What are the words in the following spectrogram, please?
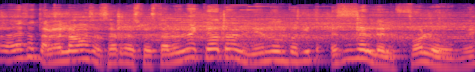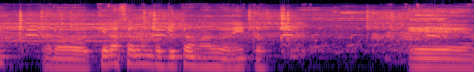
eso tal vez lo vamos a hacer después. Tal vez me quedo transmitiendo un poquito. Ese es el del follow, Pero quiero hacerlo un poquito más bonito. Eh...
